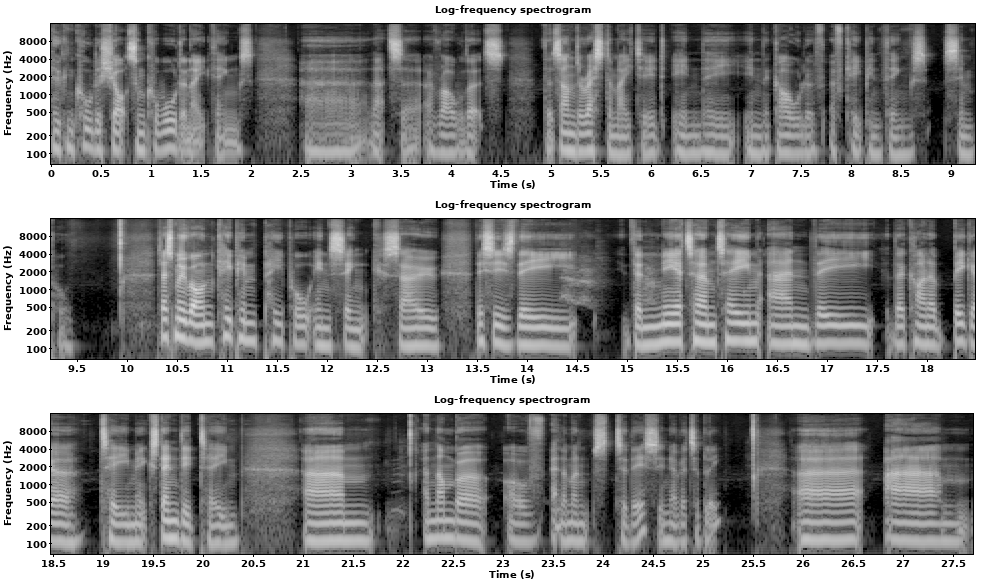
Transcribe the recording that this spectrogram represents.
who can call the shots and coordinate things. Uh, that's a, a role that's that's underestimated in the in the goal of, of keeping things simple. Let's move on. Keeping people in sync. So this is the the near term team and the the kind of bigger team, extended team. Um, a number of elements to this, inevitably. Uh, um,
